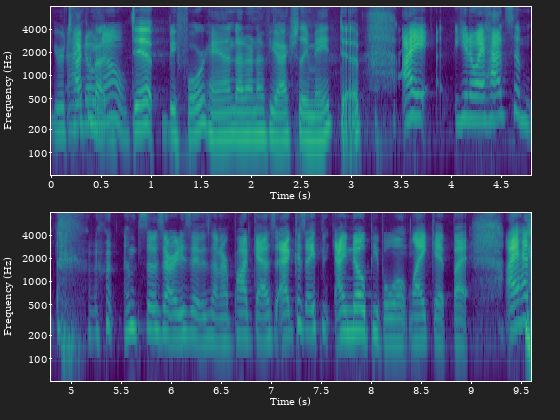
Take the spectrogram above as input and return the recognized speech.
You were talking about know. dip beforehand. I don't know if you actually made dip. I, you know, I had some. I'm so sorry to say this on our podcast because I th- I know people won't like it, but I had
